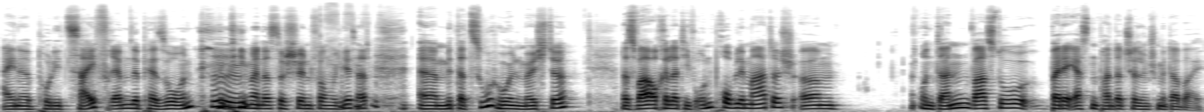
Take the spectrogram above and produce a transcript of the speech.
eine polizeifremde Person, hm. wie man das so schön formuliert hat, äh, mit dazu holen möchte. Das war auch relativ unproblematisch. Ähm, und dann warst du bei der ersten Panther Challenge mit dabei.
